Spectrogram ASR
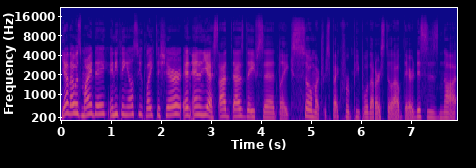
yeah, that was my day. Anything else you'd like to share? And and yes, as Dave said, like so much respect for people that are still out there. This is not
